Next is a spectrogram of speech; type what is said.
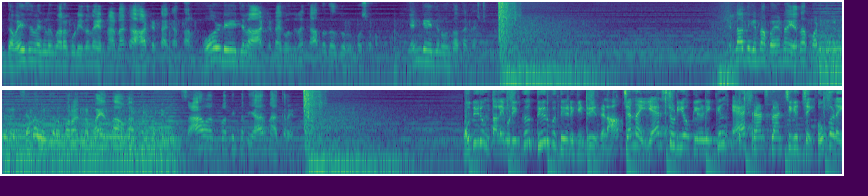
இந்த வயசுகளுக்கு வரக்கூடியதெல்லாம் என்னன்னாக்கா ஹார்ட் அட்டாக்காக தான். ஓல்டு ஏஜில் ஹார்ட் அட்டாக் வந்துன்னா காப்பாற்றுறது ரொம்ப சுலபம். யங் ஏஜில் வந்தால் தான் கஷ்டம். எல்லாத்துக்கும் என்ன பயம்னா எதா படுத்துக்கிட்டு செலவு வச்சிட போகிறாங்கிற பயம் தான் அவங்க அக்கறை பற்றி சாவை பற்றி பற்றி யாருமே அக்கறை இல்லை. உதிரும் தலைமுடிக்கு தீர்வு தேடுகின்றீர்களா? சென்னை ஏர் ஸ்டுடியோ கிளினிக்கின் ஏர் டிரான்ஸ்பிளான்ட் சிகிச்சை உங்களை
